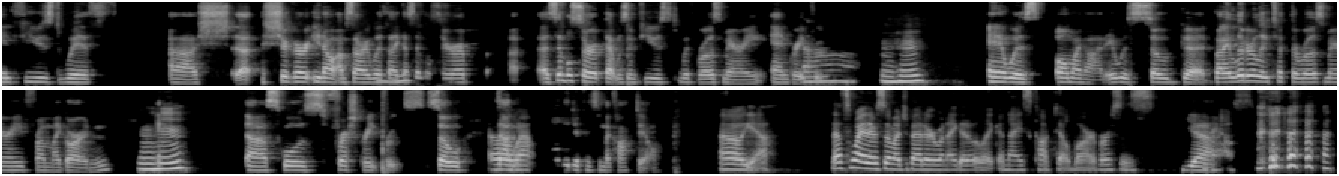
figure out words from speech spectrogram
infused with uh, sh- uh, sugar. You know, I'm sorry, with like a simple syrup, uh, a simple syrup that was infused with rosemary and grapefruit, Oh. Mm-hmm. and it was oh my god, it was so good. But I literally took the rosemary from my garden, Mm-hmm. Uh, squoze fresh grapefruits. So that Oh wow. all the difference in the cocktail. Oh yeah. That's why they're so much better when I go to like a nice cocktail bar versus Yeah, my house.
